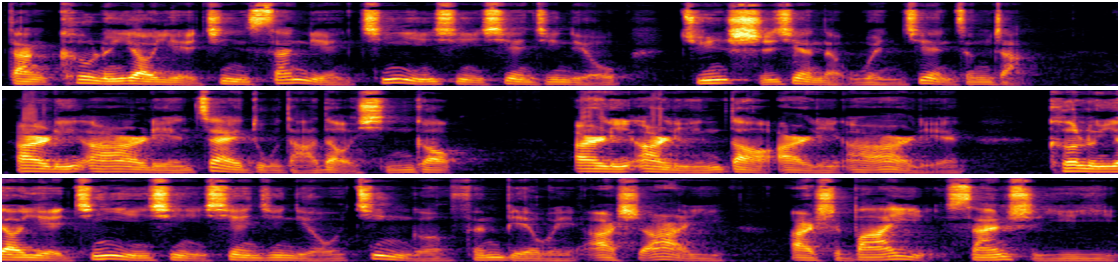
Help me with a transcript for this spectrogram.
但科伦药业近三年经营性现金流均实现了稳健增长。二零二二年再度达到新高。二零二零到二零二二年，科伦药业经营性现金流净额分别为二十二亿、二十八亿、三十一亿。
